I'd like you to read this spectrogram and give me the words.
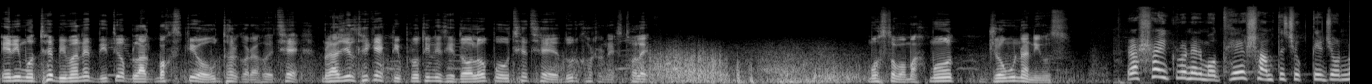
এরই মধ্যে বিমানের দ্বিতীয় ব্ল্যাক বক্সটিও উদ্ধার করা হয়েছে। ব্রাজিল থেকে একটি প্রতিনিধি দলও পৌঁছেছে দুর্ঘটনাস্থলে। মোস্তফা মাহমুদ যমুনা নিউজ। রাশিয়া ইউক্রেনের মধ্যে শান্তি চুক্তির জন্য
